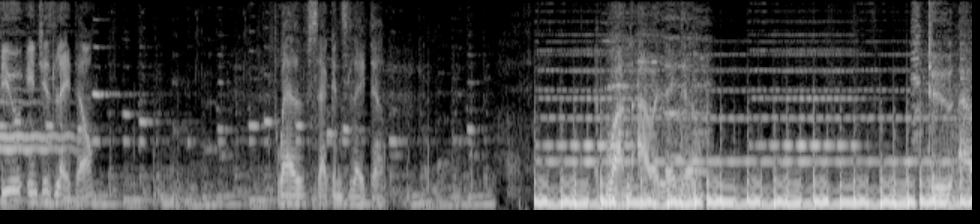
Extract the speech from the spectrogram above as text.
Few inches later. 12 seconds later. One hour later. Two hours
